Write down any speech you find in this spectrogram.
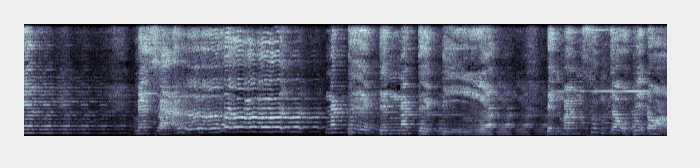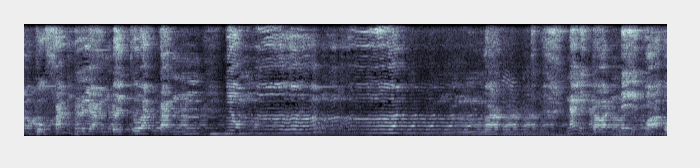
ยรแม่สาวเอ้ยนักเทศเด่นนักเทศเดียเป็นมามซุ่มเจ้าพี่น้องผู้ฟังเรื่องโดยตัวกัน ยมมือในตอนนี้ขอโอ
